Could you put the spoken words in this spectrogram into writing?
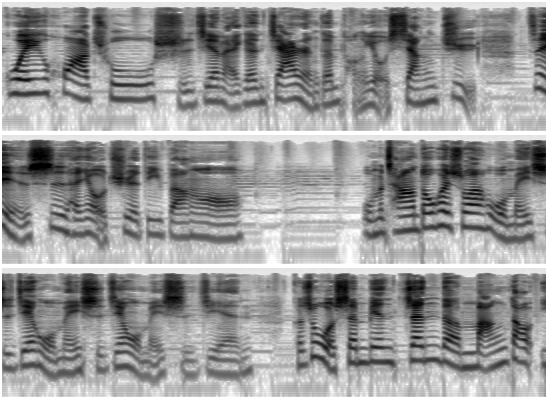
规划出时间来跟家人、跟朋友相聚，这也是很有趣的地方哦。我们常常都会说，我没时间，我没时间，我没时间。可是我身边真的忙到一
